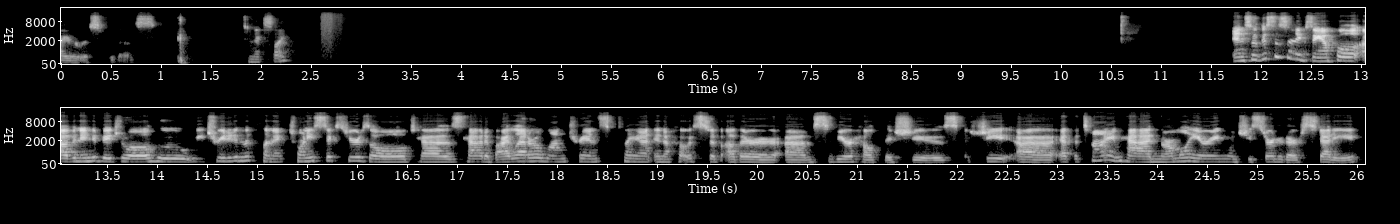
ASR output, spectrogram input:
higher risk for this. Next slide. And so this is an example of an individual who we treated in the clinic, 26 years old, has had a bilateral lung transplant and a host of other um, severe health issues. She, uh, at the time, had normal hearing when she started our study.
